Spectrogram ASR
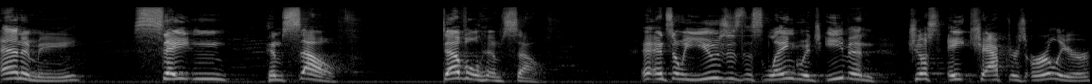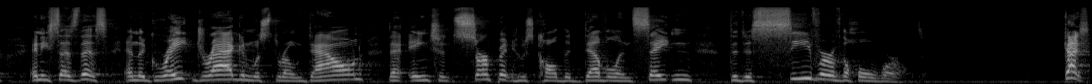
enemy, Satan himself, devil himself. And so he uses this language even just eight chapters earlier and he says this And the great dragon was thrown down, that ancient serpent who's called the devil and Satan, the deceiver of the whole world. Guys,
